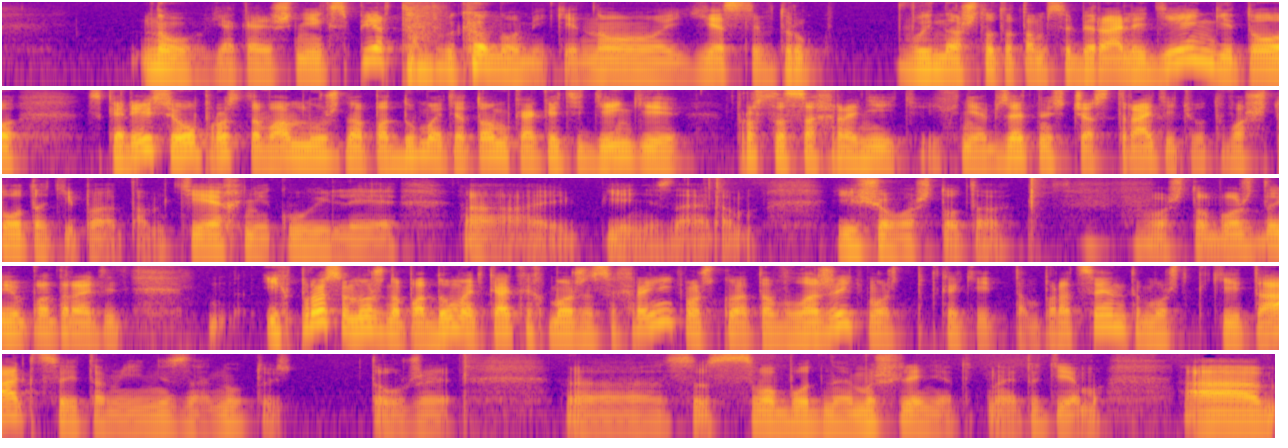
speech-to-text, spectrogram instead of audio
ну, я, конечно, не эксперт в экономике, но если вдруг вы на что-то там собирали деньги, то, скорее всего, просто вам нужно подумать о том, как эти деньги просто сохранить. Их не обязательно сейчас тратить вот во что-то, типа там технику или, а, я не знаю, там еще во что-то во что можно ее потратить. Их просто нужно подумать, как их можно сохранить, может куда-то вложить, может под какие-то там проценты, может какие-то акции, там, я не знаю, ну, то есть это уже э, свободное мышление тут на эту тему. А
